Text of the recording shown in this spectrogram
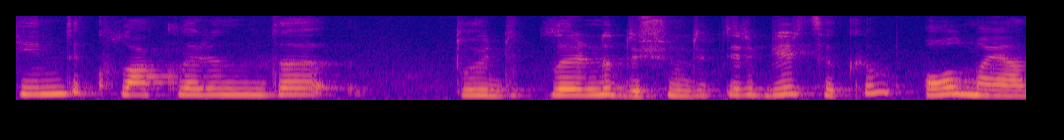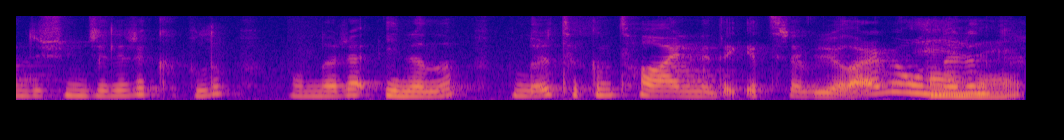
kendi kulaklarında duyduklarını düşündükleri bir takım olmayan düşüncelere kapılıp onlara inanıp bunları takıntı haline de getirebiliyorlar ve onların Evet.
